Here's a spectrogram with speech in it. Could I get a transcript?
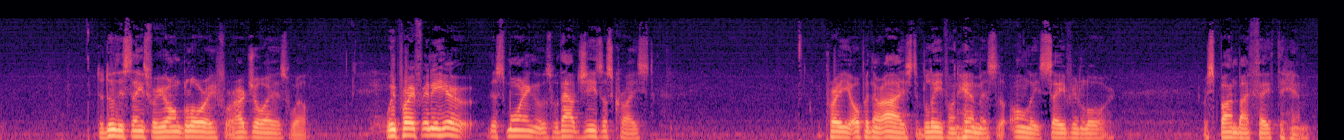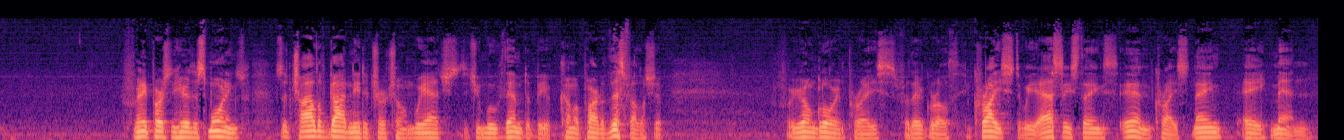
to do these things for your own glory, for our joy as well. We pray for any here this morning who is without Jesus Christ. We pray you open their eyes to believe on Him as the only Savior and Lord. Respond by faith to Him. For any person here this morning who's a child of God need a church home, we ask that you move them to become a part of this fellowship for your own glory and praise for their growth. In Christ, we ask these things in Christ's name. Amen.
